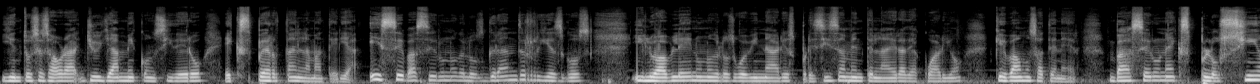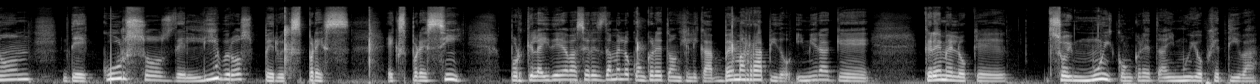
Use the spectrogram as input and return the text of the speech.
y entonces ahora yo ya me considero experta en la materia. Ese va a ser uno de los grandes riesgos y lo hablé en uno de los webinarios precisamente en la era de Acuario que vamos a tener. Va a ser una explosión de cursos, de libros, pero express. Express sí, porque la idea va a ser es dámelo concreto, Angélica, ve más rápido y mira que créeme lo que soy muy concreta y muy objetiva,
